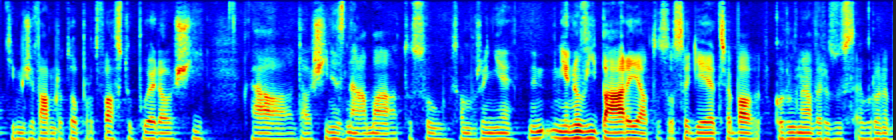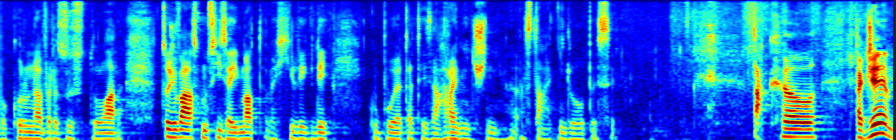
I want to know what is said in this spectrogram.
tím, že vám do toho portfolia vstupuje další a další neznámá, a to jsou samozřejmě měnový páry a to, co se děje třeba koruna versus euro nebo koruna versus dolar, což vás musí zajímat ve chvíli, kdy kupujete ty zahraniční státní dluhopisy. Tak, eh, takže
